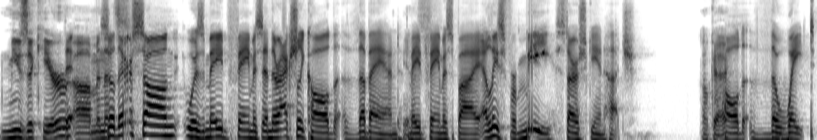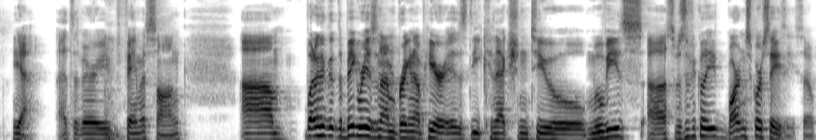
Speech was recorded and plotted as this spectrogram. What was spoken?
music here. Th- um, and so their song was made famous, and they're actually called The Band, Yes. made famous by, at least for me, Starsky and Hutch, okay, called The Weight. yeah, that's a very famous song. Um, but I think that the big reason I'm bringing up here is the connection to movies, uh, specifically Martin Scorsese. So.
